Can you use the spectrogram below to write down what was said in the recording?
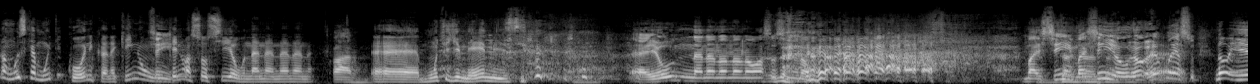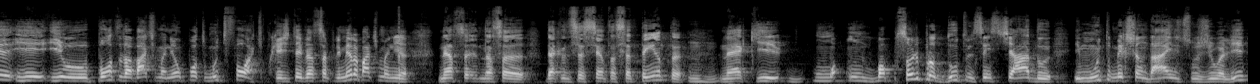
Não, a música é muito icônica, né? Quem não, Sim. quem não associa o nananana? Claro. É, um monte de memes. É, eu não, não, não, Mas sim, mas sim, eu, eu reconheço. Não, e, e- e o ponto da Batmania é um ponto muito forte, porque a gente teve essa primeira Batmania nessa, nessa década de 60, 70, né, que uma, uma opção de produto licenciado e muito merchandising surgiu ali,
